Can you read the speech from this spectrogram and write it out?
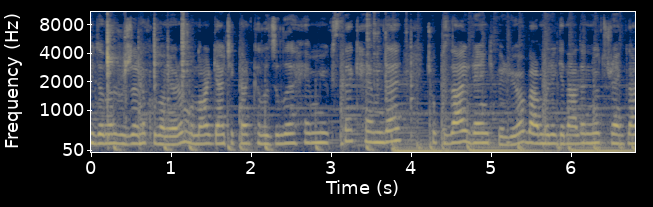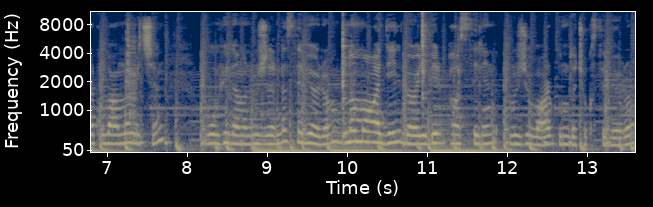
Hüda'nın rujlarını kullanıyorum. Bunlar gerçekten kalıcılığı hem yüksek hem de çok güzel renk veriyor. Ben böyle genelde nude renkler kullandığım için bu Hüda'nın rujlarını da seviyorum. Buna muadil böyle bir pastelin ruju var. Bunu da çok seviyorum.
